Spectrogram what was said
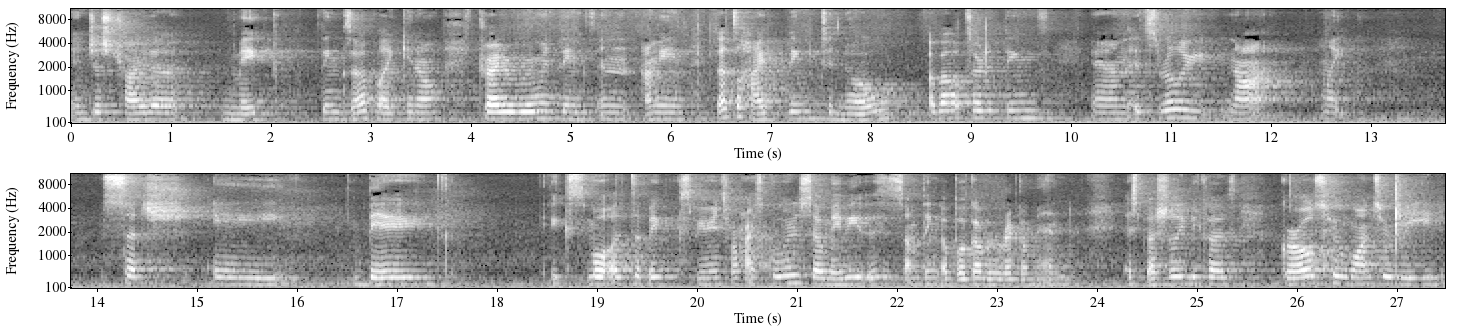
and just try to make things up like you know try to ruin things and i mean that's a high thing to know about certain things and it's really not like such a big ex- well it's a big experience for high schoolers so maybe this is something a book i would recommend especially because girls who want to read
